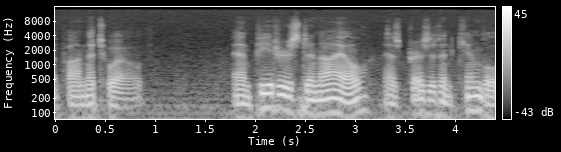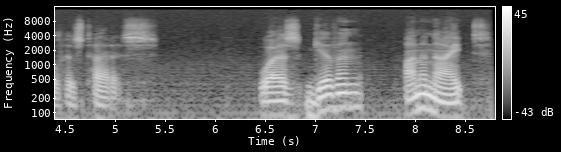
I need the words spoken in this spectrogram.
upon the twelve. And Peter's denial, as President Kimball has taught us, was given on a night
